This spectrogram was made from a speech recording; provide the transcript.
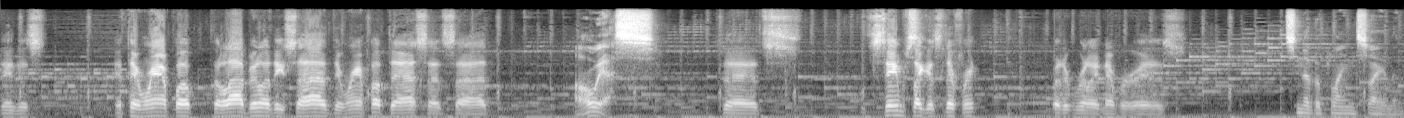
They just, if they ramp up the liability side, they ramp up the asset side. Oh yes. So it's, it seems like it's different, but it really never is. It's never plain sailing.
